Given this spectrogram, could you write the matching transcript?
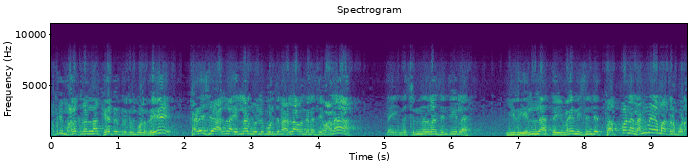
அப்படி மலக்குகள்லாம் கேட்டுட்டு இருக்கும் பொழுது கடைசியா அல்லா எல்லாம் சொல்லி முடிச்சு அல்லா வந்து என்ன செய்வானா டேய் இந்த சின்னதெல்லாம் செஞ்சீங்கல்ல இது எல்லாத்தையுமே நீ செஞ்ச தப்பான நன்மையை மாத்திரம் போட.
